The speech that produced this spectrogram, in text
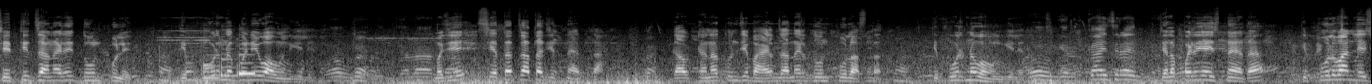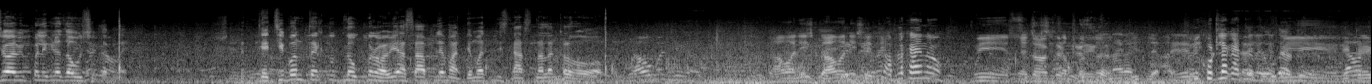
शेतीत जाणारे दोन पूल आहेत. ते पूर्णपणे वाहून गेले. म्हणजे शेतात जाताच येत नाही आता. गावठाणातून जे बाहेर जाणारे दोन पूल असतात ते पूर्ण वाहून गेले काहीच राहील त्याला पर्यायच नाही आता. ते पूल बांधल्याशिवाय आम्ही पलीकडे जाऊ शकत नाही. तर त्याची पण तरतूद लवकर व्हावी असं आपल्या माध्यमातून शासनाला कळवावं. आपण गाव आणि गाव आणि शेती. आपलं काय नाव? मी याच्याशी संपर्क तुम्ही कुठल्या खात्यात आहे?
